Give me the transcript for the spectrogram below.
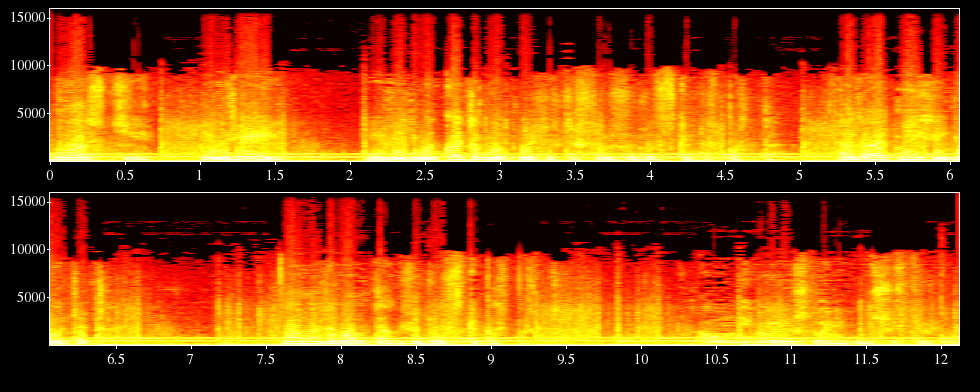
власти евреи, и, видимо, к этому относятся, что жидовские паспорта. От, них идет это. Он называл так жидовские паспорта. А он не говорил, что они будут шестерками?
